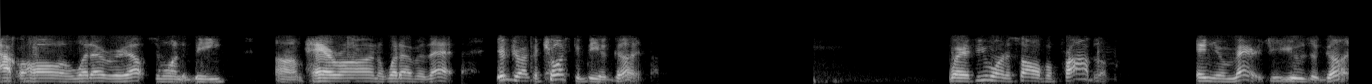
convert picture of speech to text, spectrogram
alcohol or whatever else you want to be, um, heroin or whatever that. Your drug of choice could be a gun. Where if you want to solve a problem in your marriage, you use a gun.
